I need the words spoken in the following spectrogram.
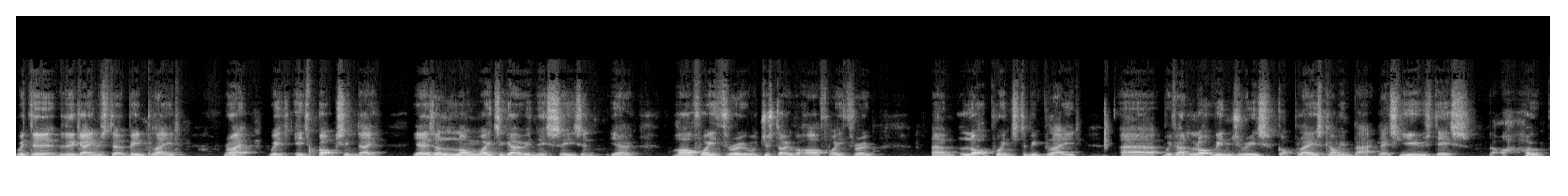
with the the games that have been played, right? It's Boxing Day. Yeah, there's a long way to go in this season. You know, halfway through or just over halfway through. Um, a lot of points to be played. Uh, we've had a lot of injuries, got players coming back. Let's use this, I hope,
